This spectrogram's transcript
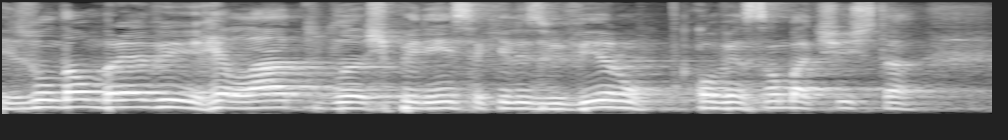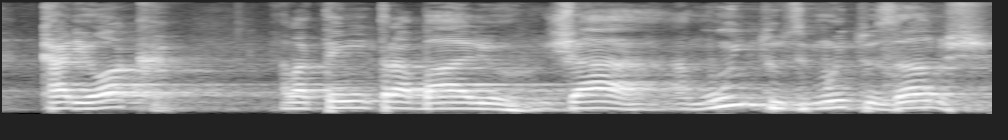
Eles vão dar um breve relato da experiência que eles viveram. A Convenção Batista Carioca, ela tem um trabalho já há muitos e muitos anos,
